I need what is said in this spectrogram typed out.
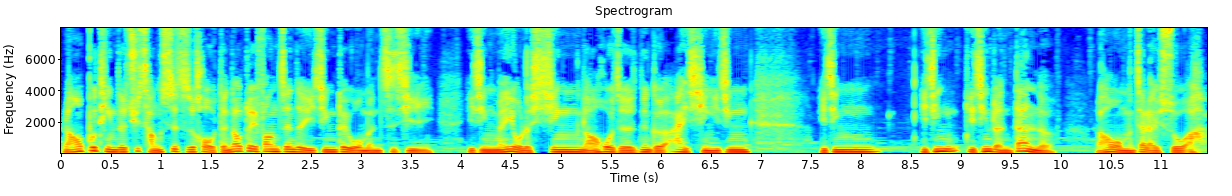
然后不停的去尝试之后，等到对方真的已经对我们自己已经没有了心，然后或者那个爱情已经已经已经已经冷淡了，然后我们再来说啊，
